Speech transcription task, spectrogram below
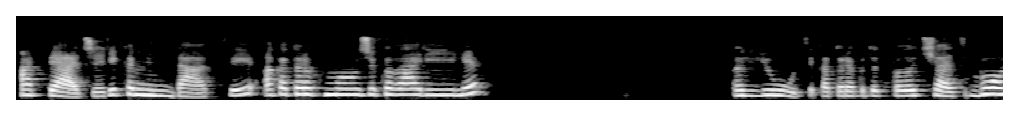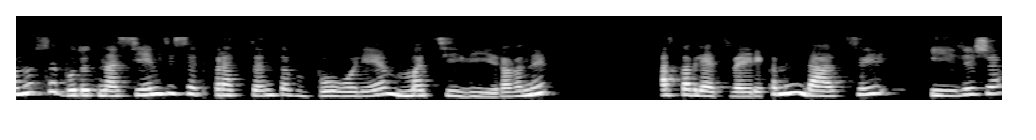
Опять же, рекомендации, о которых мы уже говорили. Люди, которые будут получать бонусы, будут на 70% более мотивированы оставлять свои рекомендации или же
